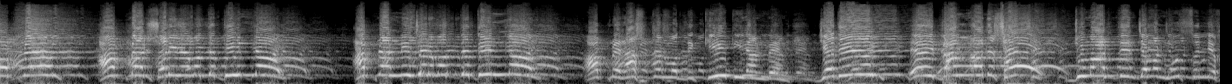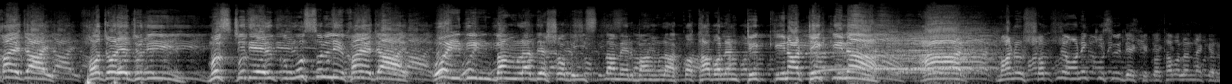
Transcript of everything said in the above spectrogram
আপনার আপনার শরীরের মধ্যে দিন নাই। আপনার নিজের মধ্যে দিন নাই। আপনি রাষ্ট্রের মধ্যে কি দিন আনবেন? যেদিন এই বাংলাদেশে জুমার দিন যেমন মুসল্লি হয়ে যায়, ফজরে যদি মসজিদে এরকম মুসল্লি হয়ে যায়, ওই দিন বাংলাদেশ হবে ইসলামের বাংলা। কথা বলেন ঠিক কিনা ঠিক কিনা? আর মানুষ স্বপ্নে অনেক কিছুই দেখে, কথা বলেন না কেন?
